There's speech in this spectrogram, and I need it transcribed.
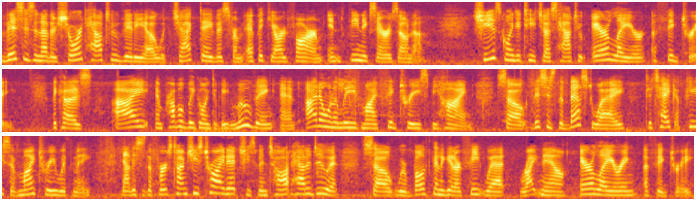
This is another short how-to video with Jacq Davis from Epic Yard Farm in Phoenix, Arizona. She is going to teach us how to air layer a fig tree because I am probably going to be moving and I don't want to leave my fig trees behind. So this is the best way to take a piece of my tree with me. Now this is the first time she's tried it. She's been taught how to do it. So we're both going to get our feet wet right now air layering a fig tree.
